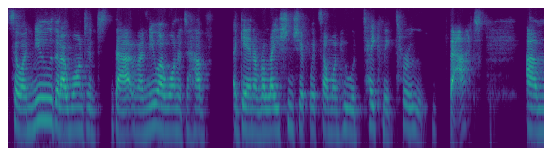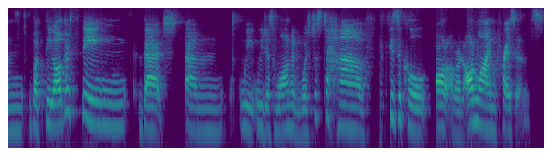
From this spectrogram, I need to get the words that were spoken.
so I knew that I wanted that, and I knew I wanted to have again a relationship with someone who would take me through that um, but the other thing that um, we, we just wanted was just to have a physical or an online presence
